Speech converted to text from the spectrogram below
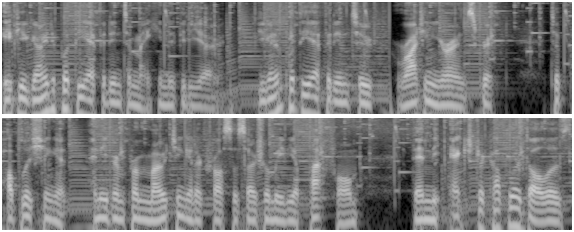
if you're going to put the effort into making the video, if you're going to put the effort into writing your own script, to publishing it, and even promoting it across a social media platform, then the extra couple of dollars,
